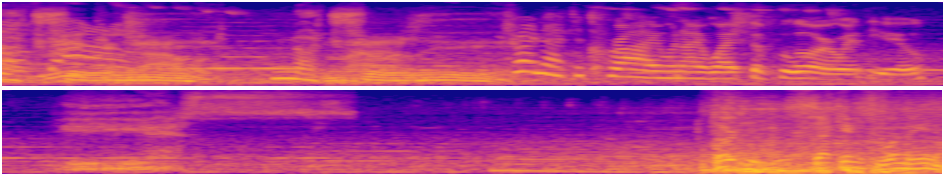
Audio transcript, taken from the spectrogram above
Out. Naturally. Try not to cry when I wipe the floor with you. Yes. 30 seconds remaining.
